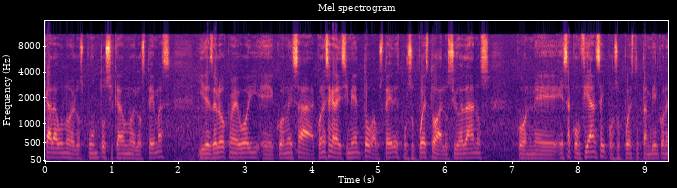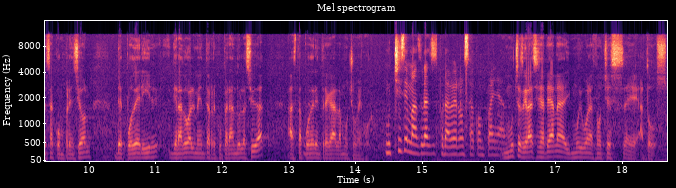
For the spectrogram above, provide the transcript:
cada uno de los puntos y cada uno de los temas y desde luego que me voy con, esa, con ese agradecimiento a ustedes, por supuesto a los ciudadanos con eh, esa confianza y por supuesto también con esa comprensión de poder ir gradualmente recuperando la ciudad hasta poder entregarla mucho mejor. Muchísimas gracias por habernos acompañado. Muchas gracias Ariana y muy buenas noches eh, a todos.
